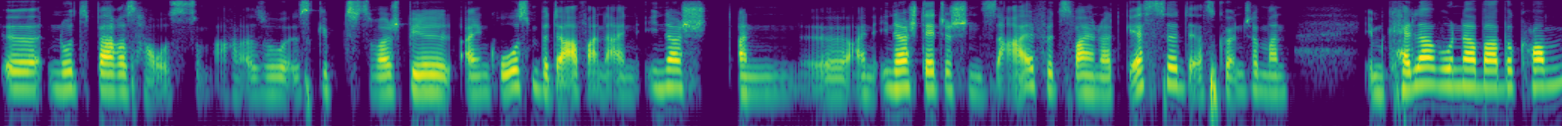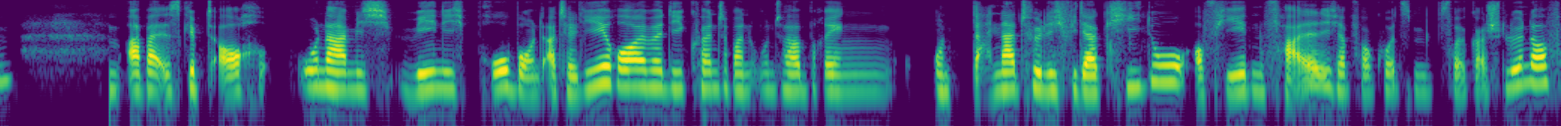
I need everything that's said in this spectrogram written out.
äh, nutzbares Haus zu machen. Also es gibt zum Beispiel einen großen Bedarf an einen, innerst an, äh, einen innerstädtischen Saal für 200 Gäste. Das könnte man im Keller wunderbar bekommen. Aber es gibt auch unheimlich wenig Probe- und Atelierräume, die könnte man unterbringen. Und dann natürlich wieder Kino, auf jeden Fall. Ich habe vor kurzem mit Volker Schlöndorff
